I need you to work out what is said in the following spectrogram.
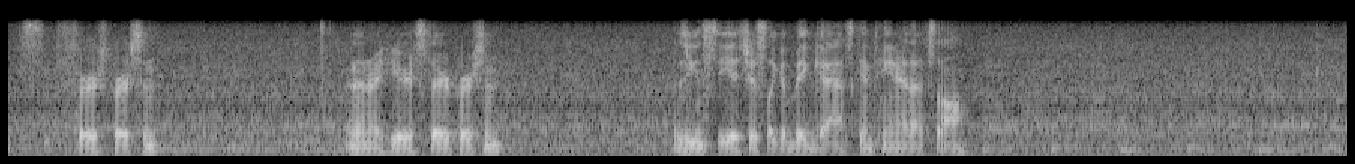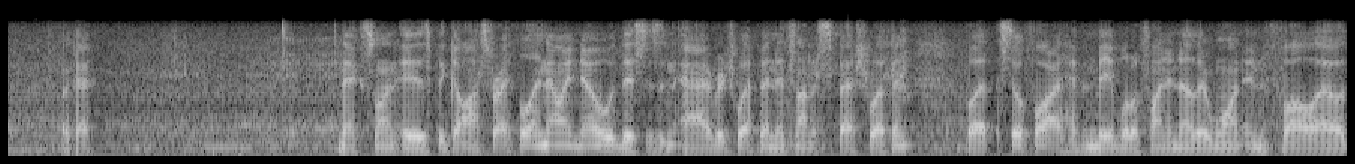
that's first person. And then right here is third person. As you can see, it's just like a big gas container, that's all. Okay. Next one is the Gauss rifle, and now I know this is an average weapon, it's not a special weapon, but so far I haven't been able to find another one in Fallout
